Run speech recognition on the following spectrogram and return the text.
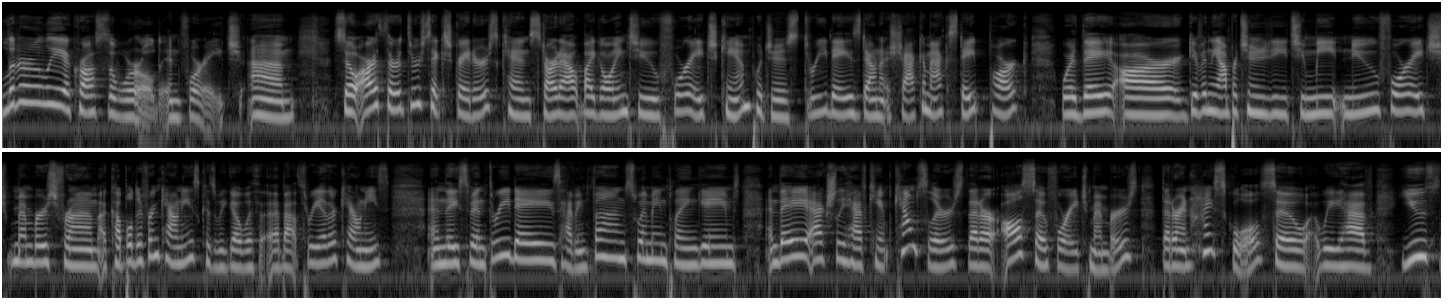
literally across the world in 4-H. Um, so our third through sixth graders can start out by going to 4-H camp, which is three days down at Shakamak State Park, where they are given the opportunity to meet new 4-H members from a couple different counties, because we go with about three other counties, and they spend three days having fun, swimming, playing games, and they actually have camp counselors that are also 4-H members that are in high school. So we have youth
